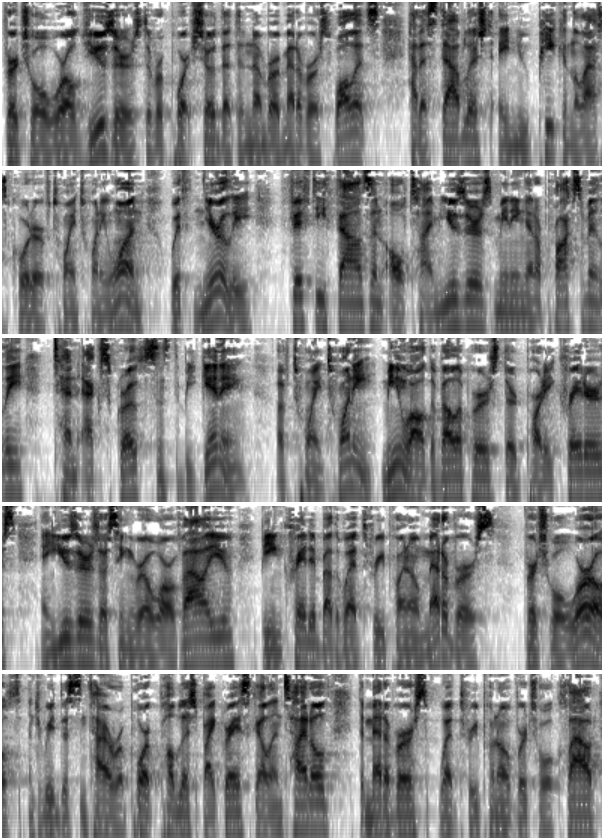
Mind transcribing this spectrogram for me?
Virtual world users, the report showed that the number of metaverse wallets had established a new peak in the last quarter of 2021 with nearly 50,000 all-time users, meaning an approximately 10x growth since the beginning of 2020. Meanwhile, developers, third-party creators, and users are seeing real-world value being created by the Web 3.0 metaverse virtual worlds. And to read this entire report published by Grayscale entitled The Metaverse Web 3.0 Virtual Cloud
